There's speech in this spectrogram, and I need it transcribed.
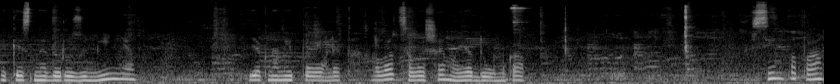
якесь недорозуміння, як на мій погляд. Але це лише моя думка. Всім па-па!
